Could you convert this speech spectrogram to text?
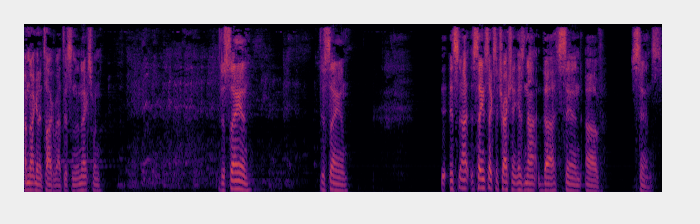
I'm not going to talk about this in the next one. Just saying. Just saying. it's not, same-sex attraction is not the sin of sins.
